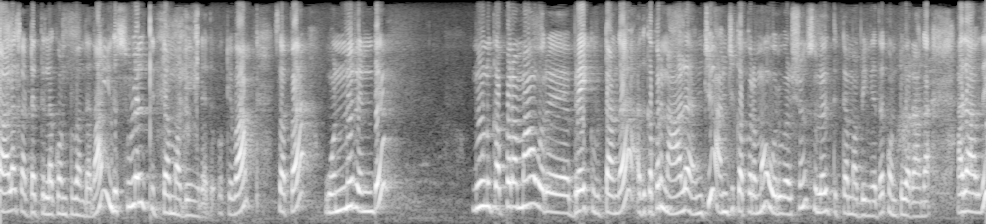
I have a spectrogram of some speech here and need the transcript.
காலகட்டத்தில் கொண்டு வந்ததான் இந்த சுழல் திட்டம் அப்படிங்கிறது. ஓகேவா ஸோ அப்போ ஒன்று ரெண்டு மூணுக்கு அப்புறமா ஒரு பிரேக் விட்டாங்க. அதுக்கப்புறம் நாலு அஞ்சு அஞ்சுக்கு அப்புறமா ஒரு வருஷம் சுழல் திட்டம் அப்படிங்கிறத கொண்டு வராங்க. அதாவது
